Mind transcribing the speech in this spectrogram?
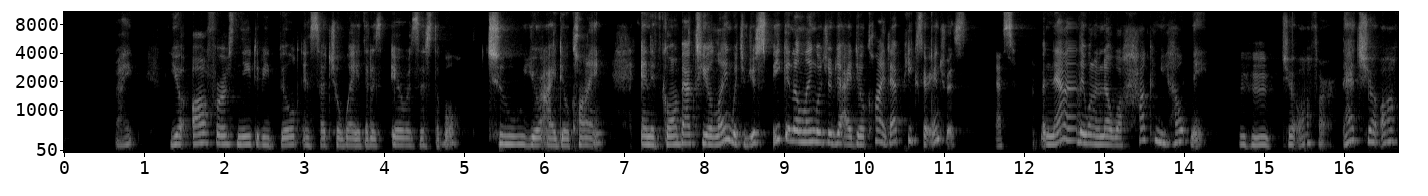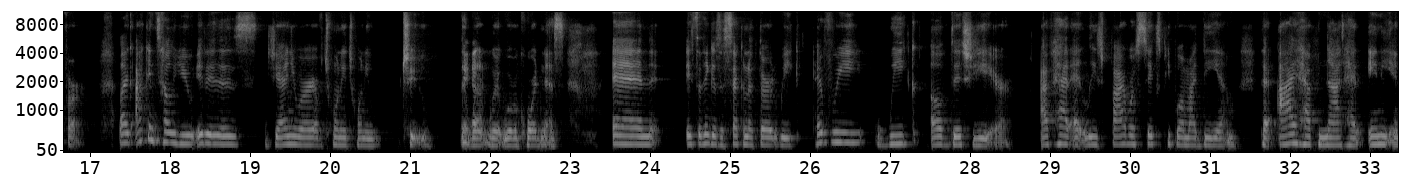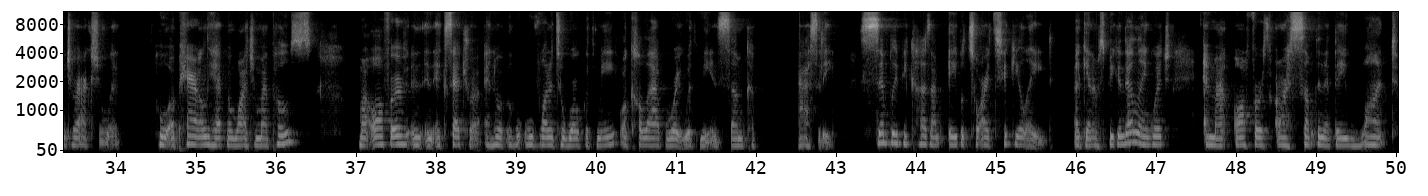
right? Your offers need to be built in such a way that is irresistible to your ideal client. And if going back to your language, if you're speaking the language of your ideal client, that piques their interest. Yes. But now they want to know, well, how can you help me? Mm-hmm. It's your offer. That's your offer. Like I can tell you, it is January of 2022 that yeah. we're, we're recording this. And it's, I think it's the second or third week. Every week of this year, I've had at least five or six people in my DM that I have not had any interaction with who apparently have been watching my posts, my offers, and, and etc., and who, who wanted to work with me or collaborate with me in some capacity, simply because I'm able to articulate. Again, I'm speaking their language, and my offers are something that they want.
